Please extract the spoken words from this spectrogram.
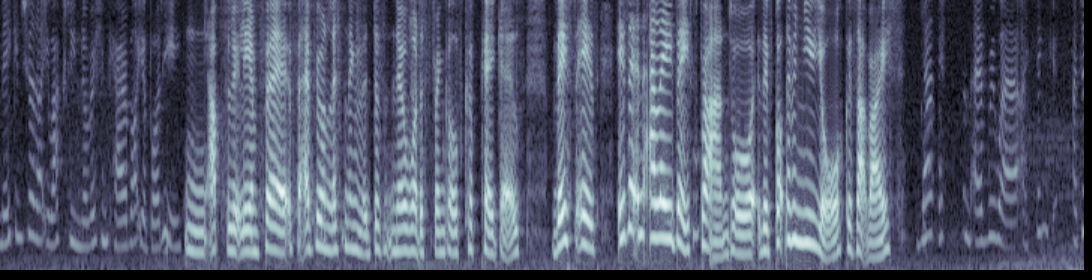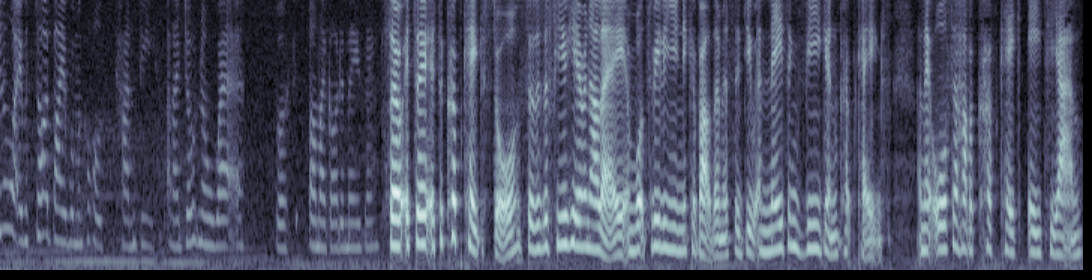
making sure that you actually nourish and care about your body. Mm, absolutely. And for, for everyone listening that doesn't know what a sprinkles cupcake is, this is, is it an LA based brand or they've got them in New York? Is that right? Yeah, it's them everywhere. I think, I don't know what, it was started by a woman called Candice, and I don't know where. But oh my god, amazing! So it's a it's a cupcake store. So there's a few here in LA, and what's really unique about them is they do amazing vegan cupcakes and they also have a cupcake ATM.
